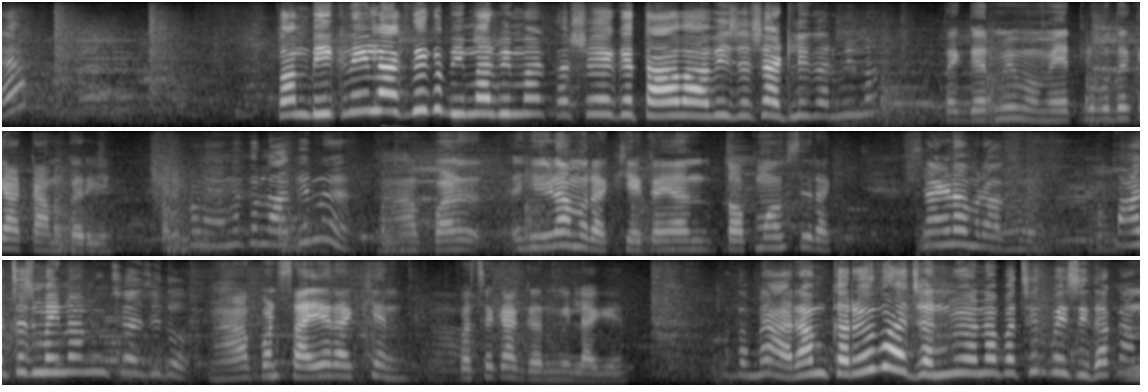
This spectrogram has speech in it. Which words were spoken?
હે તો આમ બીક નહીં લાગતી કે બીમાર બીમાર થશે કે તાવ આવી જશે આટલી ગરમીમાં? તો ગરમીમાં મેં એટલું બધું ક્યાં કામ કરીએ? પણ એને તો લાગે ને. હા પણ હીડામાં રાખીએ કયા તપમાં આવશે રાખીએ. સાયણામાં રાખો. પાંચ જ મહિનાનું છે હજી તો. હા પણ સાયે રાખીએ ને પછી ક્યાં ગરમી લાગે? તો તમે આરામ કર્યો તો આ જન્મ્યું એના પછી પછી સીધા કામ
